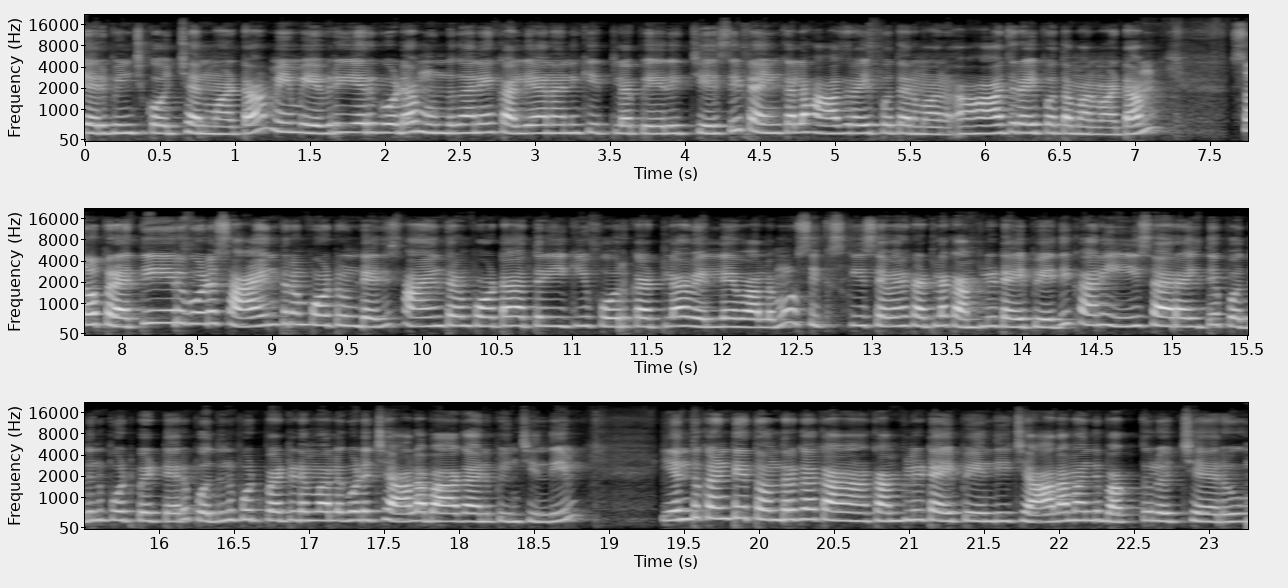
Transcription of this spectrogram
జరిపించుకోవచ్చు అనమాట మేము ఎవ్రీ ఇయర్ కూడా ముందుగానే కళ్యాణానికి ఇట్లా పేరు ఇచ్చేసి టైం కల్లా హాజరైపోతాం హాజరైపోతాం అనమాట సో ప్రతి ఇయర్ కూడా సాయంత్రం పూట ఉండేది. సాయంత్రం పూట త్రీకి ఫోర్కి అట్లా వెళ్ళే వాళ్ళము. సిక్స్కి సెవెన్కి అట్లా కంప్లీట్ అయిపోయేది. కానీ ఈసారి అయితే పొద్దున పూట పెట్టారు. పొద్దున పూట పెట్టడం వల్ల కూడా చాలా బాగా అనిపించింది. ఎందుకంటే తొందరగా క- కంప్లీట్ అయిపోయింది. చాలామంది భక్తులు వచ్చారు.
